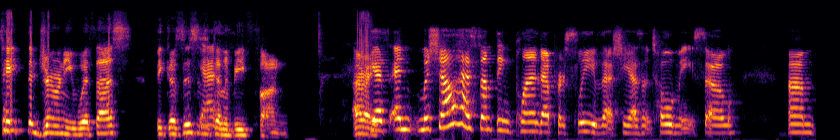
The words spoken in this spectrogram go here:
take the journey with us because this is gonna be fun. All right. Yes, and Michelle has something planned up her sleeve that she hasn't told me. So um,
